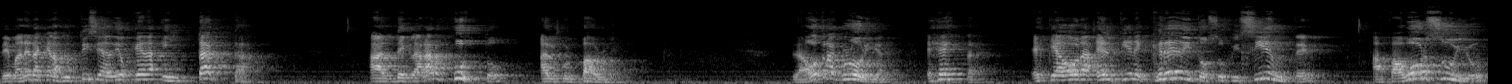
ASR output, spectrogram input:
De manera que la justicia de Dios queda intacta al declarar justo al culpable. La otra gloria es esta, es que ahora Él tiene crédito suficiente a favor suyo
